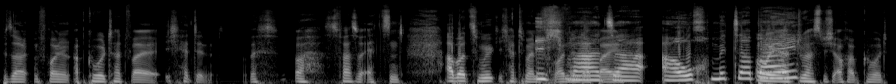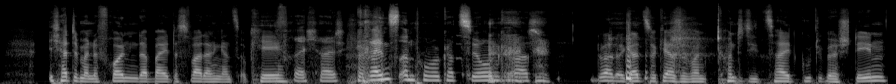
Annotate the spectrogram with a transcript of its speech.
besagten Freundin abgeholt hat, weil ich hätte. Das, oh, war so ätzend. Aber zum Glück, ich hatte meine Ich Freundin war dabei. da auch mit oh dabei. ja, du hast mich auch abgeholt. Ich hatte meine Freundin dabei, das war dann ganz okay. Frechheit. Grenzt an Provokation gerade. War dann ganz okay. Also man konnte die Zeit gut überstehen,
